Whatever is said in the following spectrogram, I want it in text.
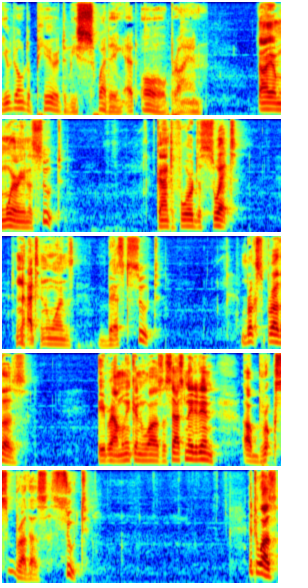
You don't appear to be sweating at all, Brian. I am wearing a suit. Can't afford to sweat, not in one's best suit. Brooks Brothers. Abraham Lincoln was assassinated in a Brooks Brothers suit. It was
